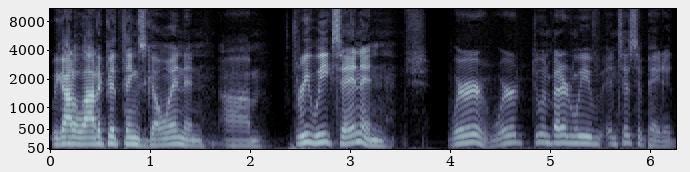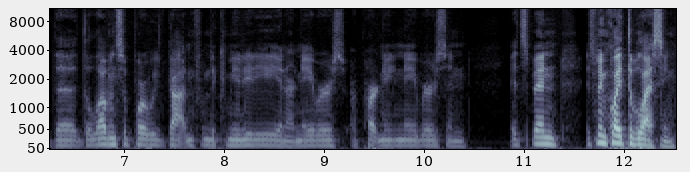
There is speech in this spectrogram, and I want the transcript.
we got a lot of good things going. And um, three weeks in, and we're we're doing better than we've anticipated. The the love and support we've gotten from the community and our neighbors, our partnering neighbors, and it's been it's been quite the blessing.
